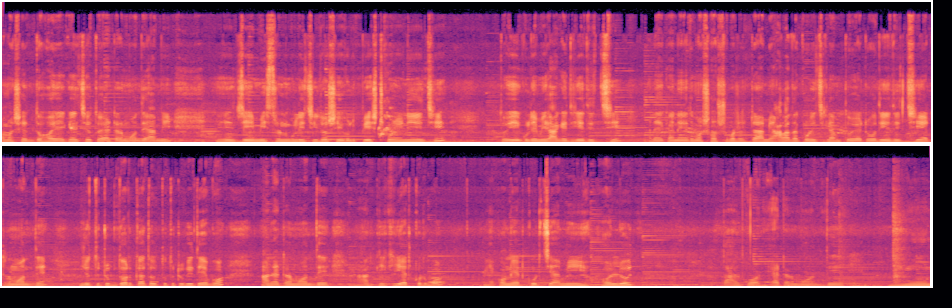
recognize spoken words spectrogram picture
আমার সেদ্ধ হয়ে গেছে, তো এটার মধ্যে আমি যে মিশ্রণগুলি ছিল সেগুলি পেস্ট করে নিয়েছি। তো এগুলি আমি আগে দিয়ে দিচ্ছি, আর এখানে তোমার শস্য বাটাটা আমি আলাদা করেছিলাম, তো এটাও দিয়ে দিচ্ছি এটার মধ্যে। যতটুকু দরকার তো ততটুকুই দেবো, আর এটার মধ্যে আর কি কি অ্যাড করব? এখন অ্যাড করছি আমি হলুদ তারপর এটার মধ্যে নুন।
